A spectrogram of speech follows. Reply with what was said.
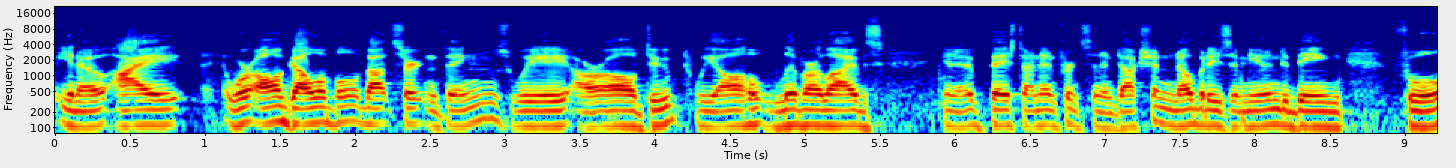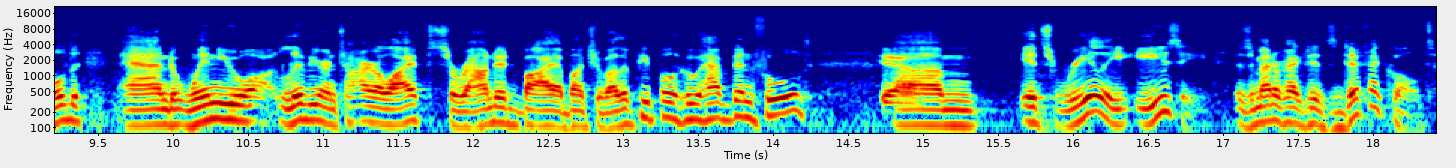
you know I we're all gullible about certain things. We are all duped. We all live our lives. You know, based on inference and induction, nobody's immune to being fooled. And when you live your entire life surrounded by a bunch of other people who have been fooled, Yeah. um, it's really easy. As a matter of fact, it's difficult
